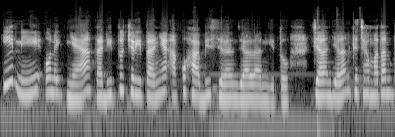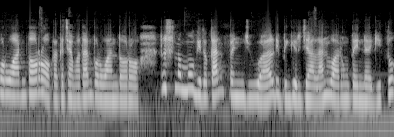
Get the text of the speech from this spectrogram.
ini uniknya tadi tuh ceritanya aku habis jalan-jalan gitu. Jalan-jalan ke Kecamatan Purwantoro, ke Kecamatan Purwantoro. Terus nemu gitu kan penjual di pinggir jalan warung tenda gitu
